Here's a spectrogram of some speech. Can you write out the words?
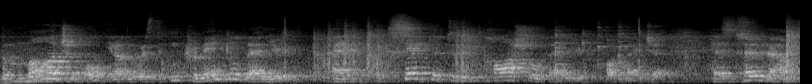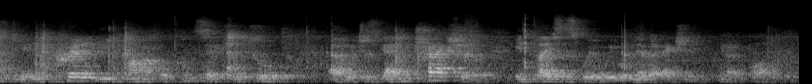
the marginal, in other words, the incremental value and accepted to be partial value of nature has turned out to be an incredibly powerful conceptual tool, uh, which has gained traction in places where we were never actually, you know, part of discussion.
